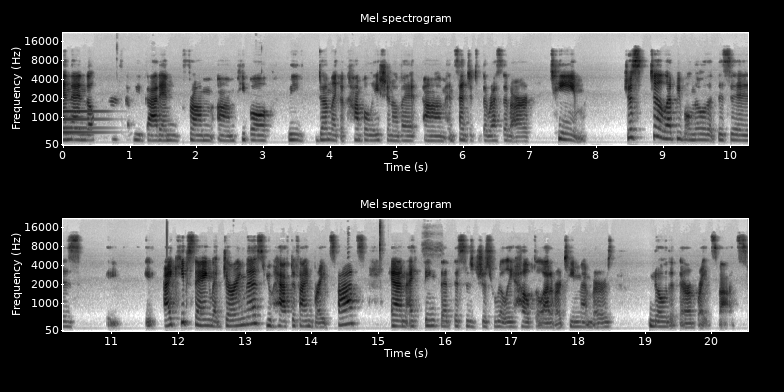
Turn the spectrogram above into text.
And then the letters that we've gotten from um, people, we've done like a compilation of it um, and sent it to the rest of our team, just to let people know that this is. I keep saying that during this, you have to find bright spots. And I think that this has just really helped a lot of our team members know that there are bright spots.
